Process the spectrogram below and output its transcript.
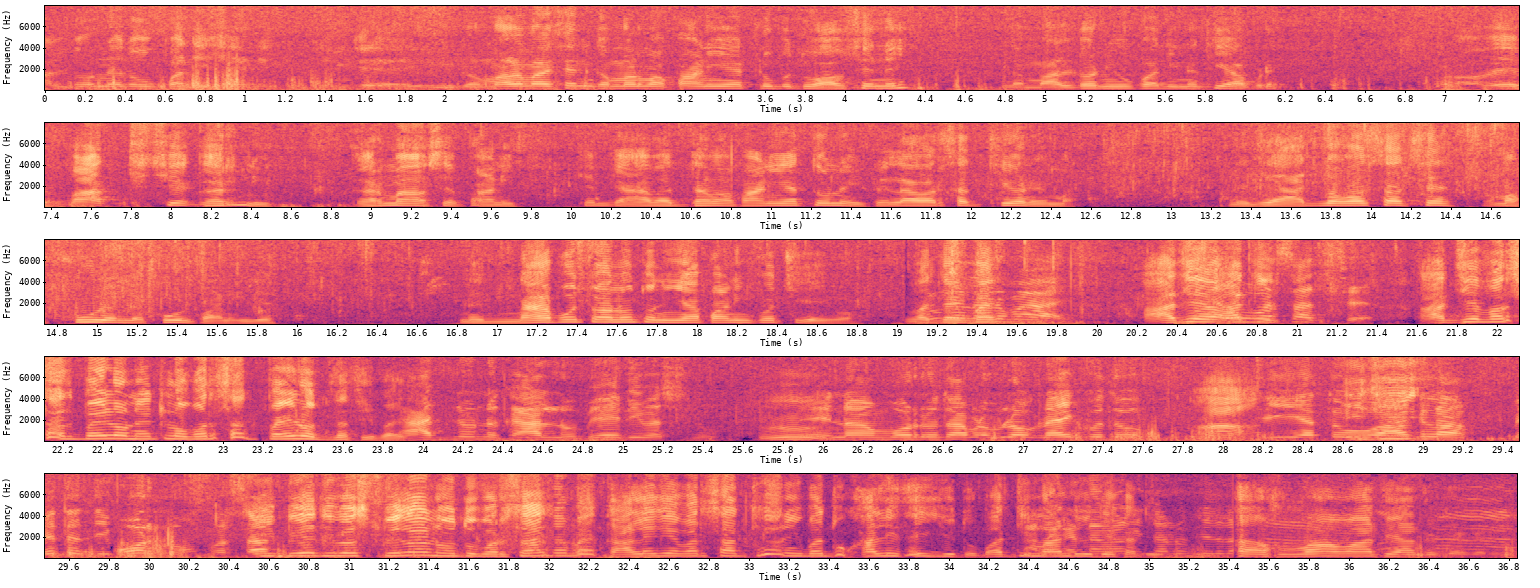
માલઢોરને તો ઉપાધિ છે નહીં. કેમ કે એ ગમાણમાં છે ને ગમાણમાં પાણી એટલું બધું આવશે નહીં. એટલે માલઢોરની ઉપાધિ નથી આપણે. પણ હવે વાત છે ઘરની. ઘરમાં આવશે પાણી. કેમ કે આ બધામાં પાણી હતું નહીં. પહેલાં વરસાદ થયો ને એમાં. ને જે આજનો વરસાદ છે એમાં ફૂલ એટલે ફૂલ પાણી છે. ને ના પહોંચવાનો હતો ને ત્યાં પાણી પહોંચી આવ્યો. વજનભાઈ આજે આજે વરસાદ છે? આજે વરસાદ પડ્યો ને એટલો વરસાદ પડ્યો જ નથી ભાઈ. આજનો ને કાલનો બે દિવસનો. એના મોરનો તો આપણે બ્લોક નાખ્યું હતું. હા. એ હતું આગલા બે ત્રણ દી મોરનું વરસાદ. બે દિવસ હતો વરસાદ. ભાઈ કાલે જે વરસાદ થયો ને એ બધું ખાલી થઈ ગયું હતું. બધી માંડવી દેખાતી. વાગે ચાલુ હા, માં માંથી હાથ ઊંચા કરી.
